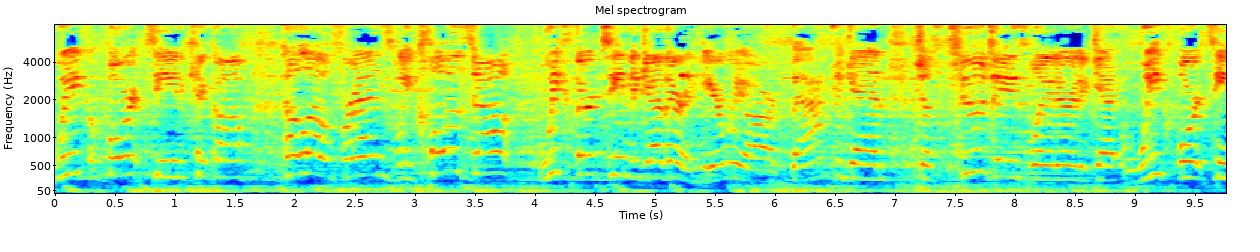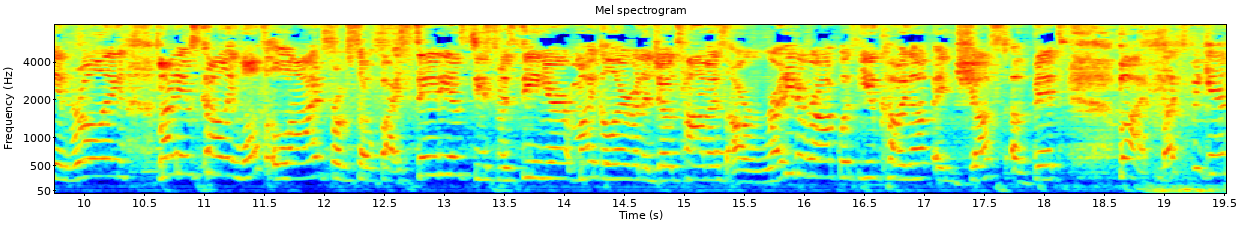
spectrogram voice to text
Week 14 kickoff. Hello, friends. We closed out Week 13 together, and here we are back again just two days later to get Week 14 rolling. My name's Colleen Wolfe, live from SoFi Stadium. Steve Smith Sr., Michael Irvin, and Joe Thomas are ready to rock with you coming up in just a bit. But let's begin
